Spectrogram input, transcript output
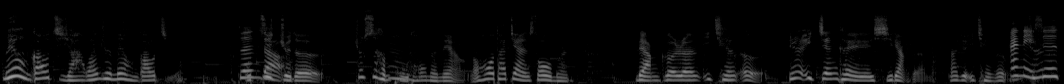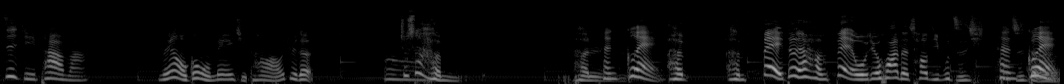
没有很高级啊，完全没有很高级，我自己觉得就是很普通的那样。然后他竟然收我们两个人一千二。因为一间可以洗两个人嘛，那就一千二。那你是自己泡吗？没有，我跟我妹一起泡啊。我觉得就是很很很贵，很很费，对啊，很费。我觉得花的超级不值钱，很贵，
